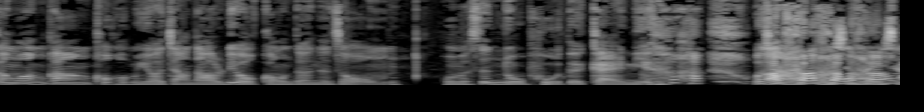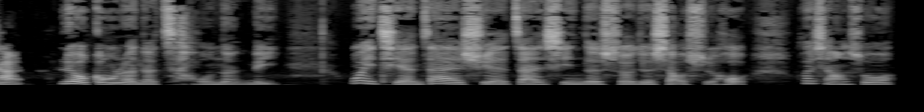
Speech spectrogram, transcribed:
刚刚刚 Coco 米有讲到六宫的那种，我们是奴仆的概念。我想来分享一下六宫人的超能力。我以前在学占星的时候，就小时候会想说，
